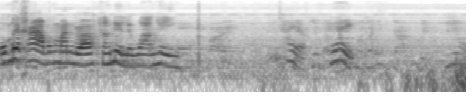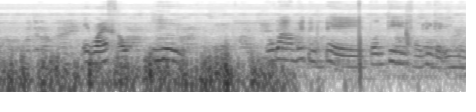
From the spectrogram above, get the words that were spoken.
ผมไปฆ่าพวกมันเหรอเขาเนี่ยเลยวางให้เองใช่เหรอเฮ้ยเองไว้เขาเออวางไว้ตั้งแต่ตอนที่เขาเล่นกับเองนั่น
